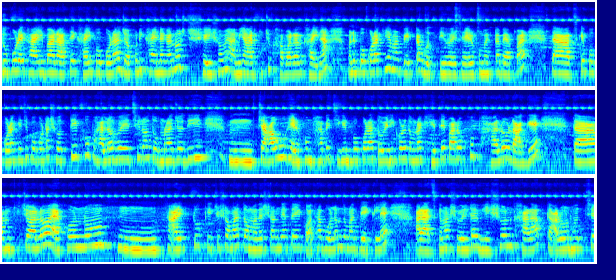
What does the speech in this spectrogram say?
দুপুরে খাই বা রাতে খাই পকোড়া, যখনই খাই না কেন সেই সময় আমি আর কিছু খাবার আর খাই না। মানে পকোড়া খেয়ে আমার পেটটা ভর্তি হয়েছে, এরকম একটা ব্যাপার। তা আজকে পকোড়া খেয়েছি। পকোড়া সত্যিই খুব ভালো হয়েছিল। তোমরা যদি চাও এরকমভাবে চিকেন পকোড়া তৈরি করে তোমরা খেতে পারো, খুব ভালো লাগে। তা চলো এখনও আর একটু কিছু সময় তোমাদের সঙ্গে তো এই কথা বললাম তোমরা দেখলে। আর আজকে আমার শরীরটা ভীষণ খারাপ। কারণ হচ্ছে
